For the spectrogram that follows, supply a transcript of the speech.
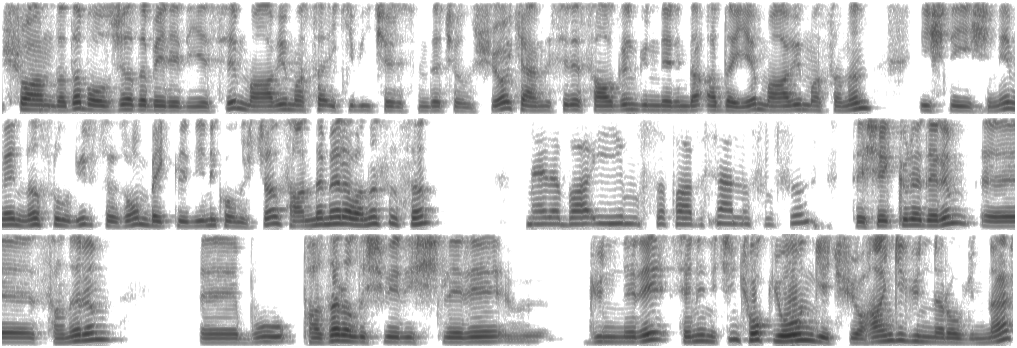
Şu anda da Bozcaada Belediyesi Mavi Masa ekibi içerisinde çalışıyor. Kendisiyle salgın günlerinde adayı, Mavi Masa'nın işleyişini ve nasıl bir sezon beklediğini konuşacağız. Hande merhaba nasılsın? Merhaba, iyiyim Mustafa abi. Sen nasılsın? Teşekkür ederim. Ee, sanırım e, bu pazar alışverişleri günleri senin için çok yoğun geçiyor. Hangi günler o günler?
